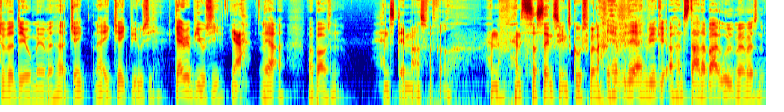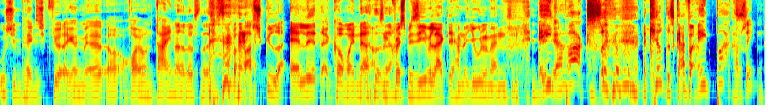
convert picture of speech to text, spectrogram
du ved, det er jo med, hvad hedder Jake, nej ikke Jake Busey, Gary Busey. Ja, Ja, var bare sådan, hans stemme er også for fed. Han, han er så sindssygt en skuespiller. Ja, men det er han virkelig, og han starter bare ud med at være sådan en usympatisk fyr, der er i gang med at, røve en diner eller sådan noget. Han bare skyder alle, der kommer i nærheden. sådan af ham. Christmas Evil-agtig, ham der julemanden. Sådan, eight Ja. bucks! I killed this guy for eight bucks! Har du set den?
